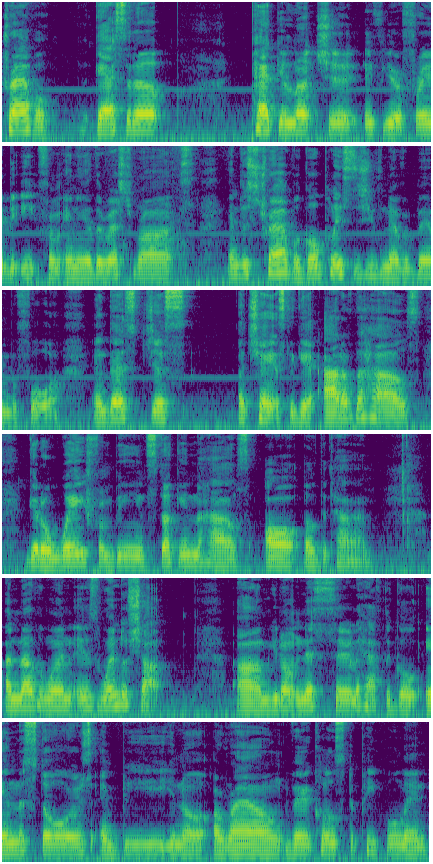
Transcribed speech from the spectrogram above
travel. Gas it up, pack your lunch if you're afraid to eat from any of the restaurants, and just travel. Go places you've never been before. And that's just a chance to get out of the house, get away from being stuck in the house all of the time. Another one is window shop. Um, you don't necessarily have to go in the stores and be, you know, around very close to people and,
